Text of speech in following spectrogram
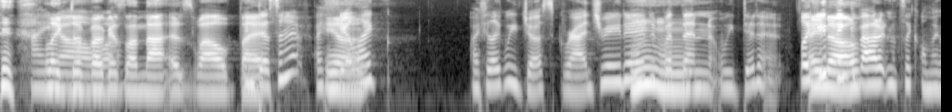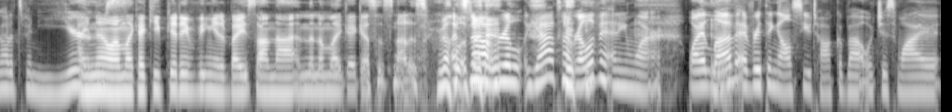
I like to focus on that as well. and But doesn't it? I yeah. feel like I feel like we just graduated, but Mhm. then we didn't. Like I you think about it, and it's like, oh my god, it's been years. I know, I'm like, I keep getting advice on that, and then I'm like, I guess it's not as relevant. it's not real. Yeah, it's not relevant anymore. Well, I love everything else you talk about, which is why,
